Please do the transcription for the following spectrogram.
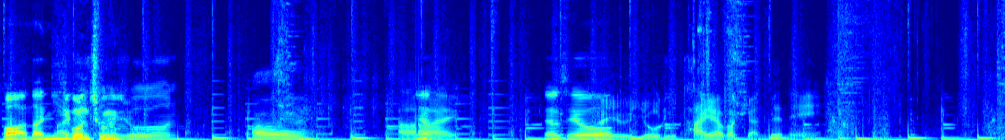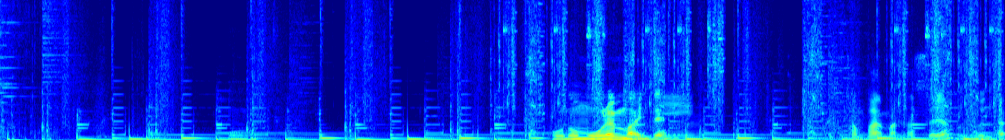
가짜라고. 아난 이건 총이죠 하이 하이. 안녕하세요 아유 요루 다이아밖에 안 되네. 오 너무 오랜만인데? 전판 만났어요? 은근 다,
